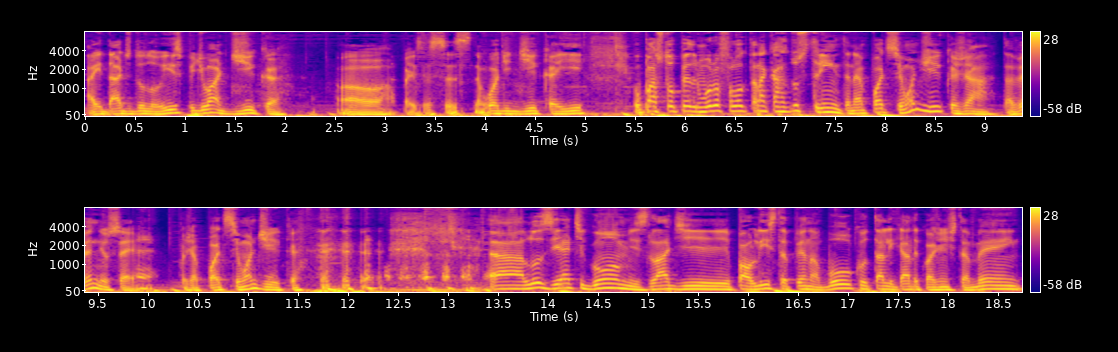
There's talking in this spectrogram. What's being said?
a idade do Luiz, pediu uma dica Ó, oh, rapaz, esse, esse, negócio de dica aí. O pastor Pedro Moura falou que tá na casa dos 30, né? Pode ser uma dica já, tá vendo, Nilce? É. Já pode ser uma dica. a Luziete Gomes, lá de Paulista, Pernambuco, tá ligada com a gente também.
